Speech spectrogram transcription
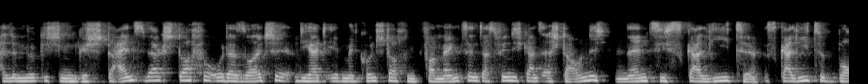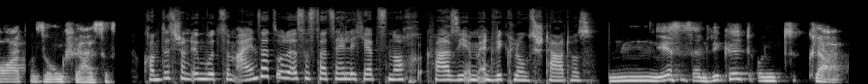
alle möglichen Gesteinswerkstoffe oder solche, die halt eben mit Kunststoffen vermengt sind. Das finde ich ganz erstaunlich. Nennt sich Skalite. Skalite Board, so ungefähr heißt es. Kommt es schon irgendwo zum Einsatz oder ist es tatsächlich jetzt noch quasi im Entwicklungsstatus? Nee, es ist entwickelt und klar,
